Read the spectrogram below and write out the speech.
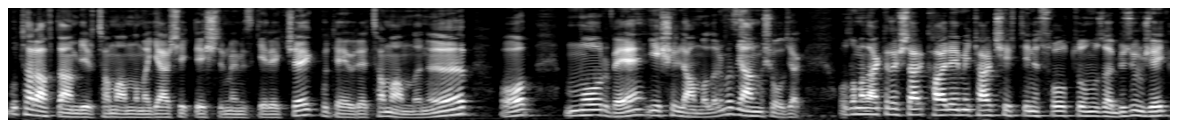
bu taraftan bir tamamlama gerçekleştirmemiz gerekecek. Bu devre tamamlanıp hop mor ve yeşil lambalarımız yanmış olacak. O zaman arkadaşlar KL metal çiftini soğuttuğumuzda büzülecek.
